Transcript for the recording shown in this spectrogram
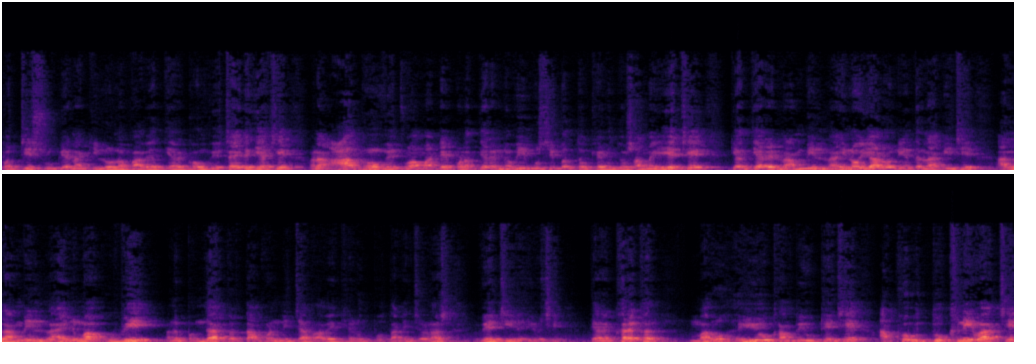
પચીસ રૂપિયાના કિલોના ભાવે અત્યારે ઘઉં વેચાઈ રહ્યા છે અને આ ઘઉં વેચવા માટે પણ અત્યારે નવી મુસીબત તો ખેડૂતો સામે એ છે કે અત્યારે લાંબી લાઈનો યાર્ડોની અંદર લાગી છે. આ લાંબી લાઈનમાં ઊભી અને ભંગાર કરતાં પણ નીચા ભાવે ખેડૂત પોતાની જણસ વેચી રહ્યો છે. ત્યારે ખરેખર મારું હૈયું કાંપી ઉઠે છે. આ ખૂબ દુઃખની વાત છે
